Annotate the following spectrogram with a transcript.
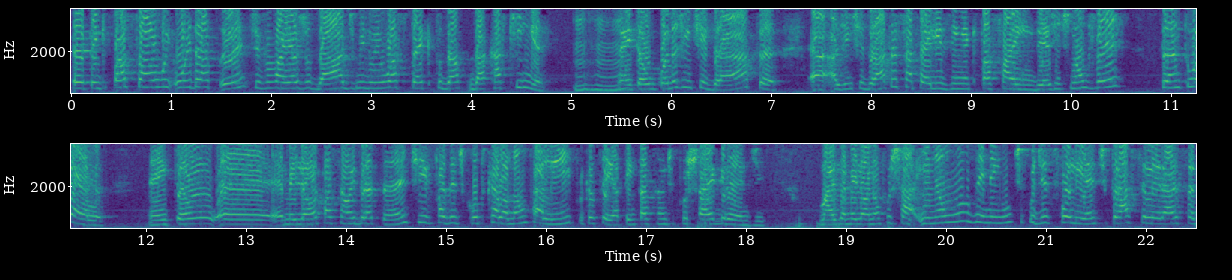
É, tem que passar o, o, hidratante, vai ajudar a diminuir o aspecto da, da casquinha. Uhum. Né? Então, quando a gente hidrata, a, a gente hidrata essa pelezinha que está saindo e a gente não vê tanto ela. Né? Então, é, é, melhor passar um hidratante e fazer de conta que ela não está ali, porque eu sei, a tentação de puxar é grande. Mas é melhor não puxar. E não use nenhum tipo de esfoliante para acelerar essa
